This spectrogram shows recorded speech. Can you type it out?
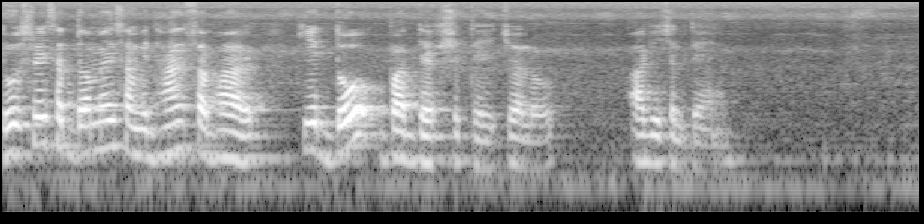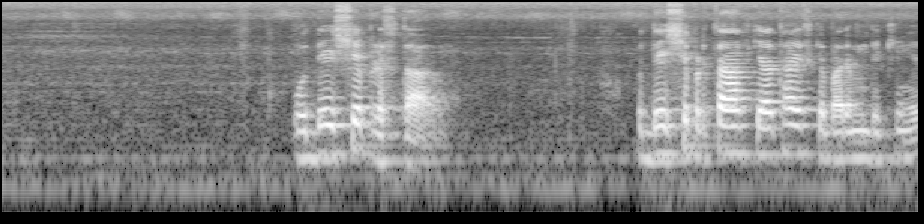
दूसरे शब्दों में संविधान सभा के दो उपाध्यक्ष थे। चलो, आगे चलते हैं। उद्देश्य प्रस्ताव। उद्देश्य प्रस्ताव क्या था, इसके बारे में देखेंगे।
